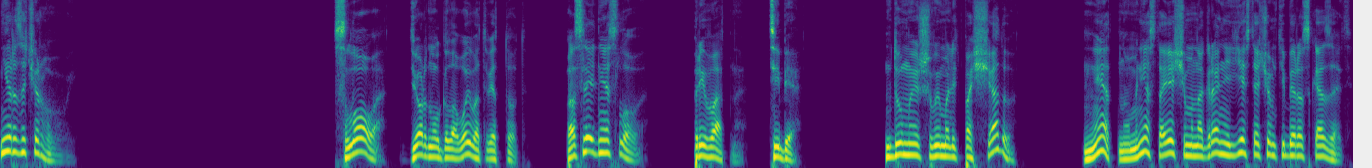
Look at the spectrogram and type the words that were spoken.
Не разочаровывай». «Слово», — дернул головой в ответ тот. «Последнее слово. Приватно. Тебе». Думаешь, вымолить пощаду? Нет, но мне, стоящему на грани, есть о чем тебе рассказать.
